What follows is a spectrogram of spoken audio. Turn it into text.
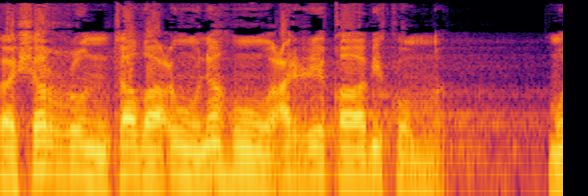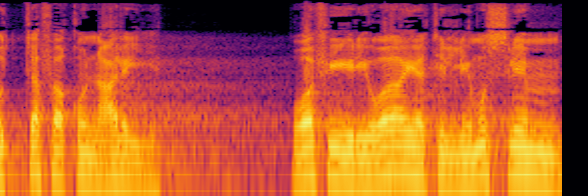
فشر تضعونه عن رقابكم. متفق عليه. وفي رواية لمسلم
